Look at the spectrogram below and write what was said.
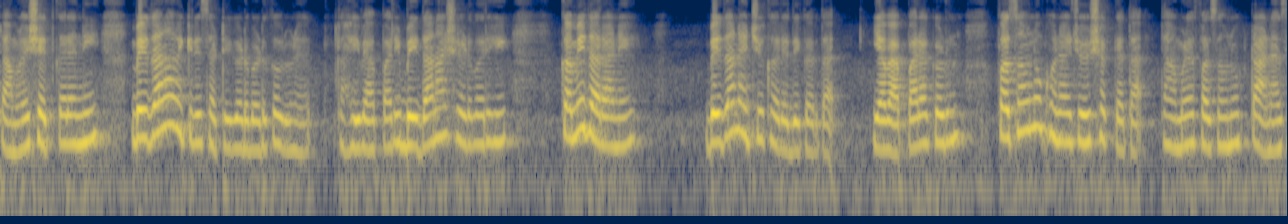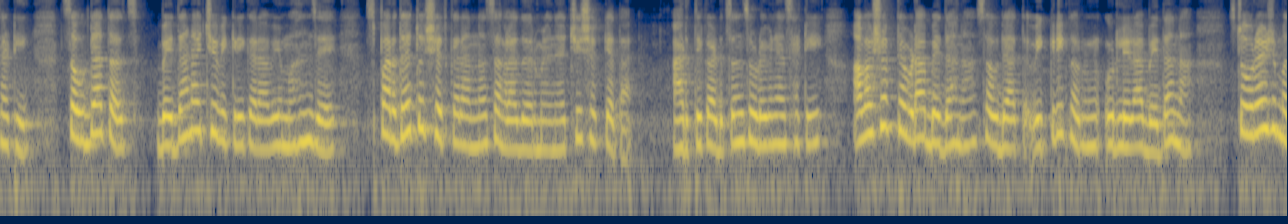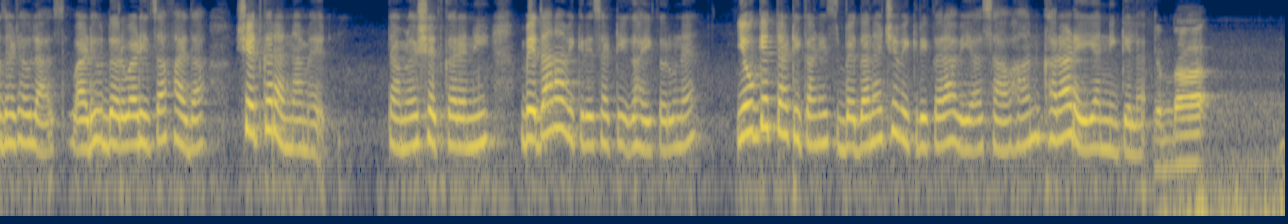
त्यामुळे शेतकऱ्यांनी बेदाणा विक्रीसाठी गडबड करू नयेत काही व्यापारी बेदाणा शेडवरही कमी दराने बेदाण्याची खरेदी करतात. या व्यापाऱ्याकडून फसवणूक होण्याची शक्यता त्यामुळे फसवणूक टाळण्यासाठी सौद्यातच बेदाण्याची विक्री करावी म्हणजे स्पर्धेत शेतकऱ्यांना चांगला दर मिळण्याची शक्यता. आर्थिक अडचण सोडविण्यासाठी आवश्यक तेवढा बेदाना सौद्यात विक्री करून उरलेला बेदाणा स्टोरेजमध्ये ठेवल्यास वाढीव दरवाढीचा फायदा शेतकऱ्यांना मिळेल. त्यामुळे शेतकऱ्यांनी बेदाना विक्रीसाठी घाई करू नये. योग्य त्या ठिकाणीच बेदाण्याची विक्री करावी असं आवाहन खराडे यांनी केलं यंदा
